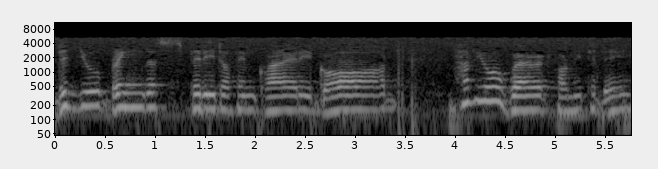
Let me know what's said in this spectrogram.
did you bring the spirit of inquiry? God, have you a word for me today?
